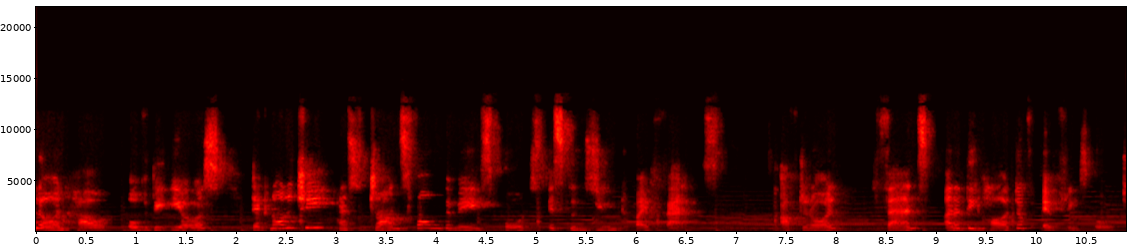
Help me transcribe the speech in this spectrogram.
learn how, over the years, technology has transformed the way sports is consumed by fans. After all, fans are at the heart of every sport.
